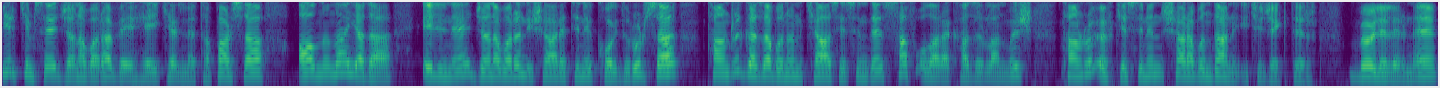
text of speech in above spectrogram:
Bir kimse canavara ve heykeline taparsa, alnına ya da eline canavarın işaretini koydurursa, Tanrı gazabının kasesinde saf olarak hazırlanmış Tanrı öfkesinin şarabından içecektir. Böylelerine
